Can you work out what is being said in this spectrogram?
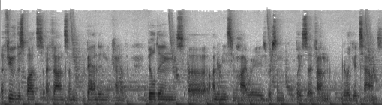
a few of the spots I found some abandoned kind of buildings uh, underneath some highways were some places I found really good sounds.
